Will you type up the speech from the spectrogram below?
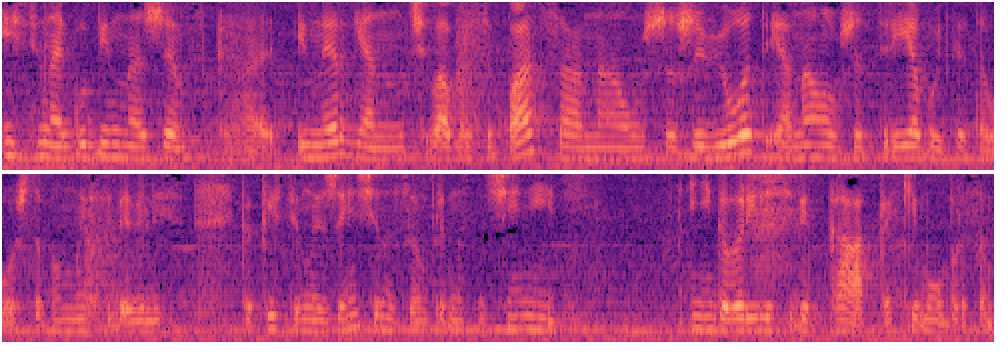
истинная глубинная женская энергия она начала просыпаться, она уже живет, и она уже требует для того, чтобы мы себя вели как истинные женщины в своем предназначении и не говорили себе как, каким образом.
